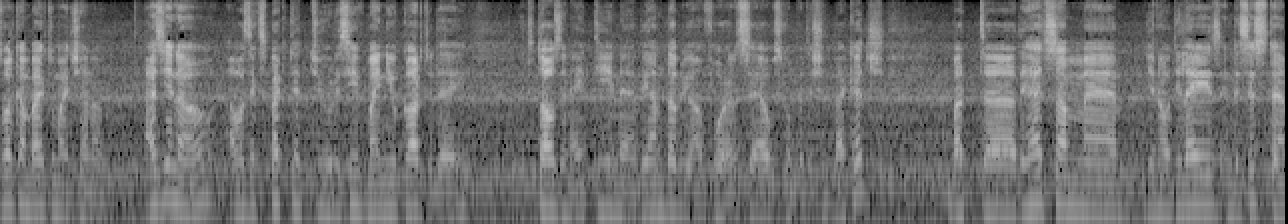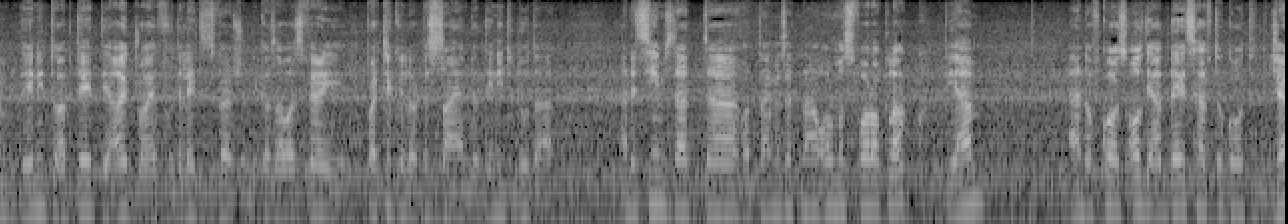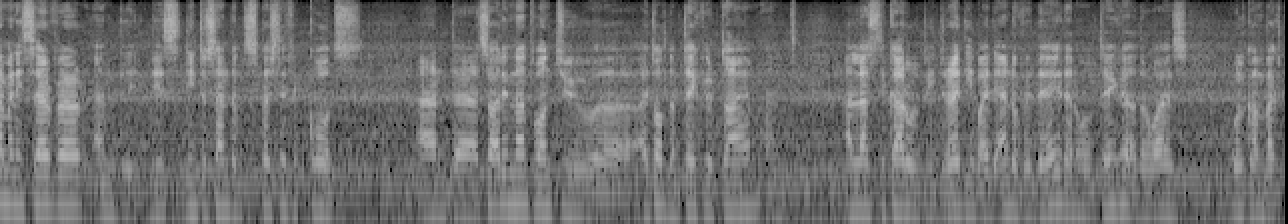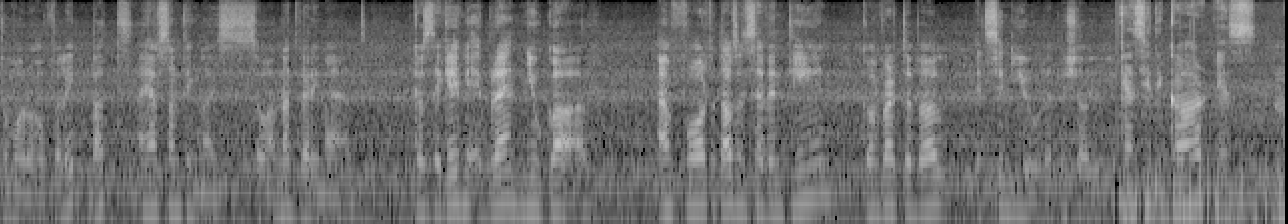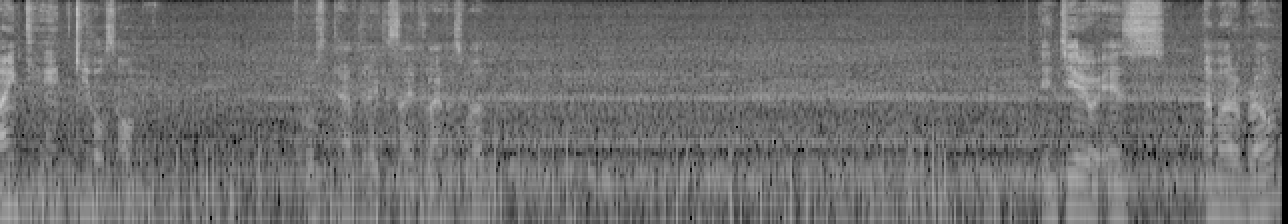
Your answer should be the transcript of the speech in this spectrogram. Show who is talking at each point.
Speaker 1: welcome back to my channel. As you know i was expected to receive my new car today the 2018 uh, bmw m4 lci competition package but uh, they had some uh, you know delays in the system. They need to update the iDrive for the latest version because i was very particular this time that they need to do that. And it seems that uh, what time is it now? Almost 4 o'clock p.m and of course all the updates have to go to the Germany server and they need to send them specific codes. And uh, so I did not want to uh, I told them take your time and unless the car will be ready by the end of the day then we'll take it. Otherwise we'll come back tomorrow hopefully. But I have something nice so I'm not very mad. Because they gave me a brand new car and for 2017 convertible. It's in new let me show you you can see the car is 98 kilos only. Of course it have the latest iDrive as well. The interior is Amaro brown.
